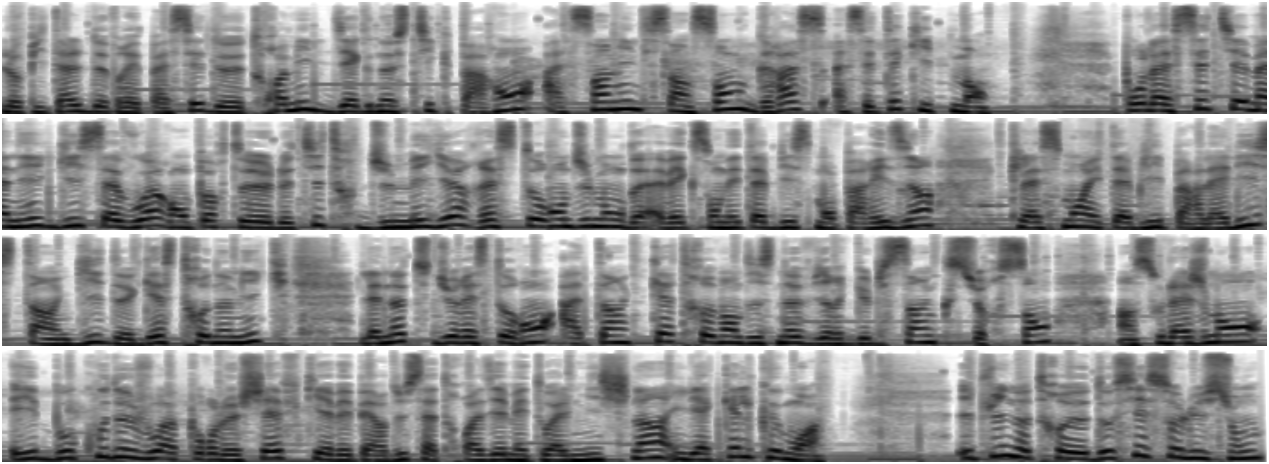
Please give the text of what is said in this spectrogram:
L'hôpital devrait passer de 3000 diagnostics par an à 5500 grâce à cet équipement. Pour la septième année, Guy Savoie remporte le titre du meilleur restaurant du monde avec son établissement parisien. Classement établi par la liste, un guide gastronomique. La note du restaurant atteint 99,5 sur 100. Un soulagement et beaucoup de joie pour le chef qui avait perdu sa troisième étoile Michelin il y a quelques mois. Et puis notre dossier solution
